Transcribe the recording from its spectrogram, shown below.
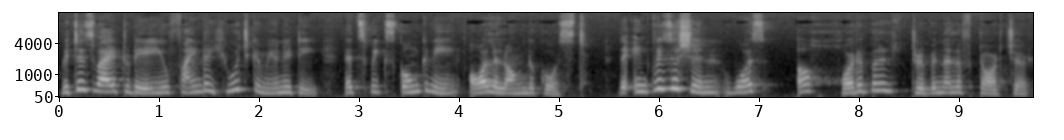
Which is why today you find a huge community that speaks Konkani all along the coast. The Inquisition was a horrible tribunal of torture.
